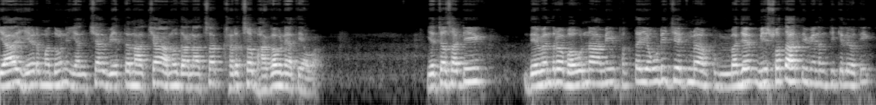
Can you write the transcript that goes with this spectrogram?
या हेडमधून यांच्या वेतनाच्या अनुदानाचा खर्च भागवण्यात यावा. याच्यासाठी देवेंद्र भाऊंना आम्ही फक्त एवढीच एक म्हणजे मी स्वतः ती विनंती केली होती.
